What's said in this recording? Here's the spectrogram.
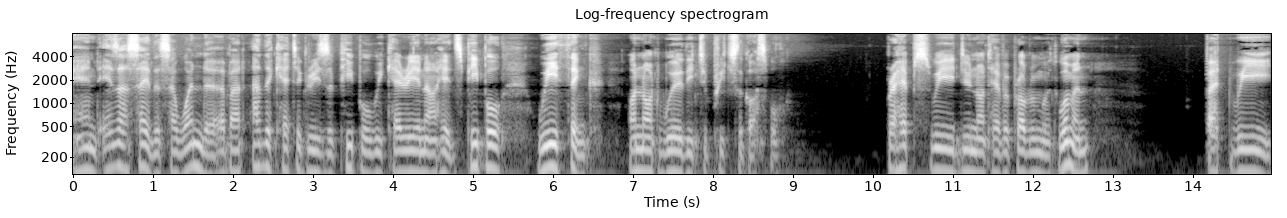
And as I say this, I wonder about other categories of people we carry in our heads, people we think are not worthy to preach the gospel. Perhaps we do not have a problem with women, but we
